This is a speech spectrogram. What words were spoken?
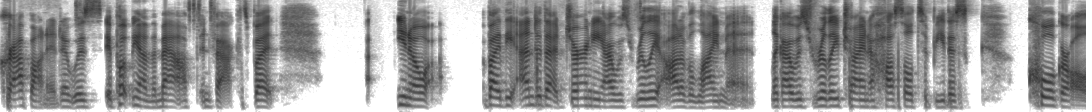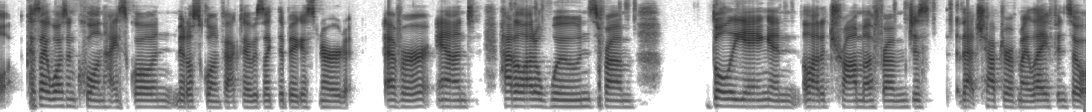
crap on it. It was, it put me on the map, in fact. But, you know, by the end of that journey, I was really out of alignment. Like I was really trying to hustle to be this cool girl because I wasn't cool in high school and middle school. In fact, I was like the biggest nerd ever and had a lot of wounds from bullying and a lot of trauma from just that chapter of my life. And so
